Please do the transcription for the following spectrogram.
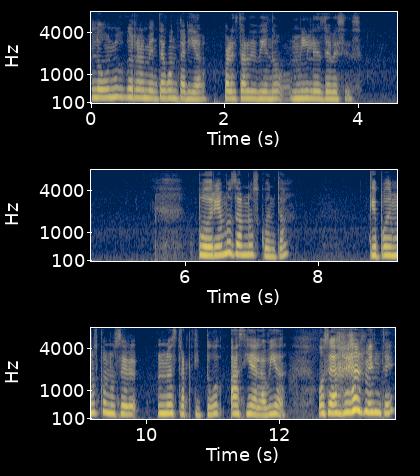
lo único que realmente aguantaría para estar viviendo miles de veces? Podríamos darnos cuenta que podemos conocer nuestra actitud hacia la vida. O sea, realmente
